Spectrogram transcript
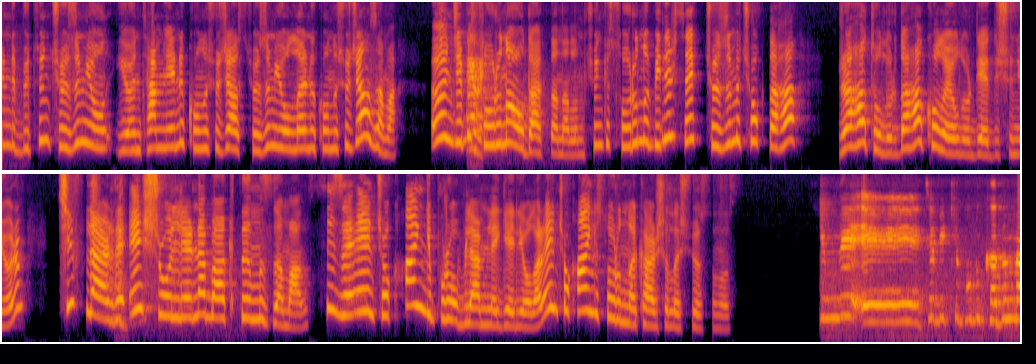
Şimdi bütün çözüm yol- yöntemlerini konuşacağız, çözüm yollarını konuşacağız ama önce bir Evet. soruna odaklanalım. Çünkü sorunu bilirsek çözümü çok daha rahat olur, daha kolay olur diye düşünüyorum. Çiftlerde eş rollerine baktığımız zaman size en çok hangi problemle geliyorlar? En çok hangi sorunla karşılaşıyorsunuz? Şimdi e, tabii ki bunu kadın ve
